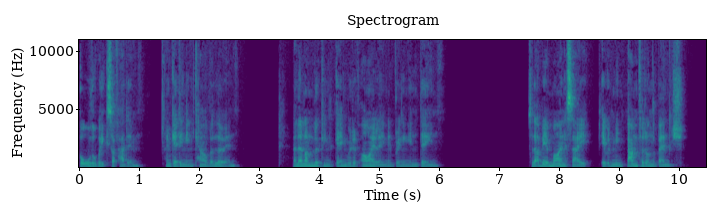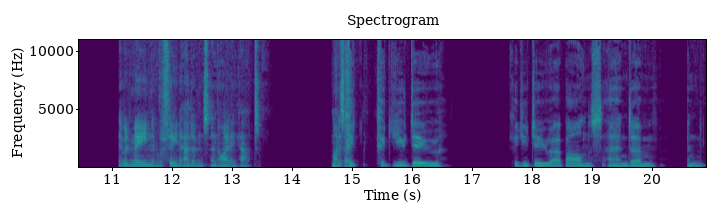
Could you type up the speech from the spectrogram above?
all the weeks I've had him, and getting in Calvert Lewin. And then I'm looking at getting rid of Ayling and bringing in Digne. So that'd be a minus eight. It would mean Bamford on the bench. It would mean Raphinha Adams and Ayling out. Minus eight. Could could you do? Could you do uh, Barnes and um, and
